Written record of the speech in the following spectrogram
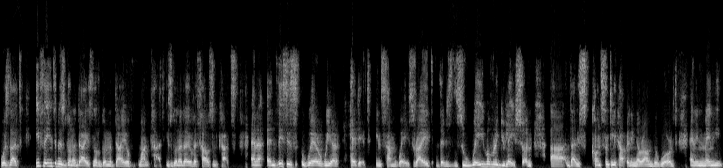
was that if the internet is going to die, it's not going to die of one cat. It's going to die of a thousand cats. And, uh, and this is where we are headed in some ways, right? There is this wave of regulation uh, that is constantly happening around the world. And in many,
